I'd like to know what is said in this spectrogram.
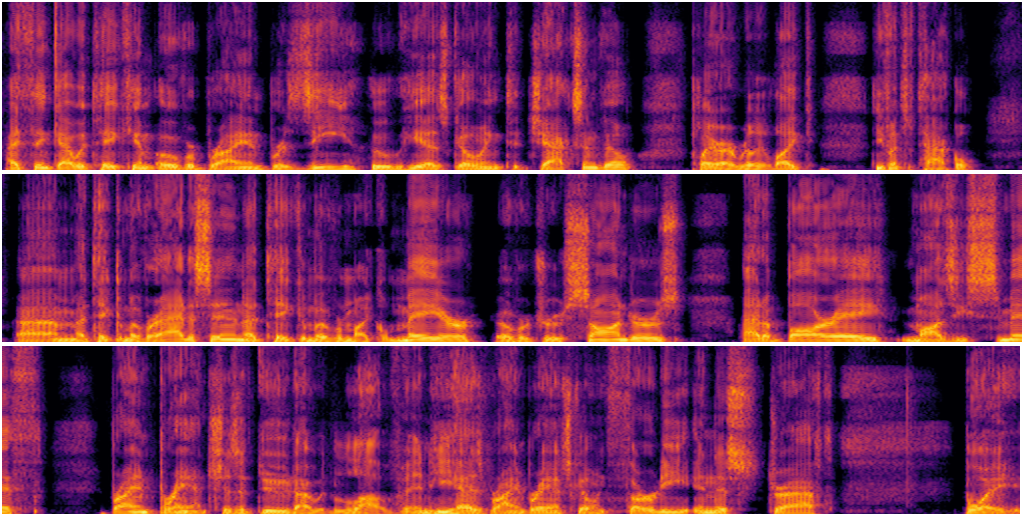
I think I would take him over Bryan Bresee, who he has going to Jacksonville, player I really like, defensive tackle. Um, I'd take him over Addison. I'd take him over Michael Mayer, over Drew Sanders, Adebawore, Mazi Smith. Brian Branch is a dude I would love. And he has Brian Branch going 30 in this draft. Boy,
